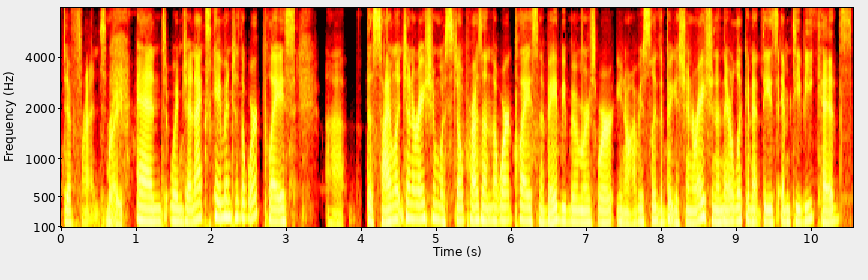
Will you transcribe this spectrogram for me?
different. Right. And when Gen X came into the workplace, uh, the silent generation was still present in the workplace, and the baby boomers were, you know, obviously the biggest generation. And they're looking at these MTV kids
